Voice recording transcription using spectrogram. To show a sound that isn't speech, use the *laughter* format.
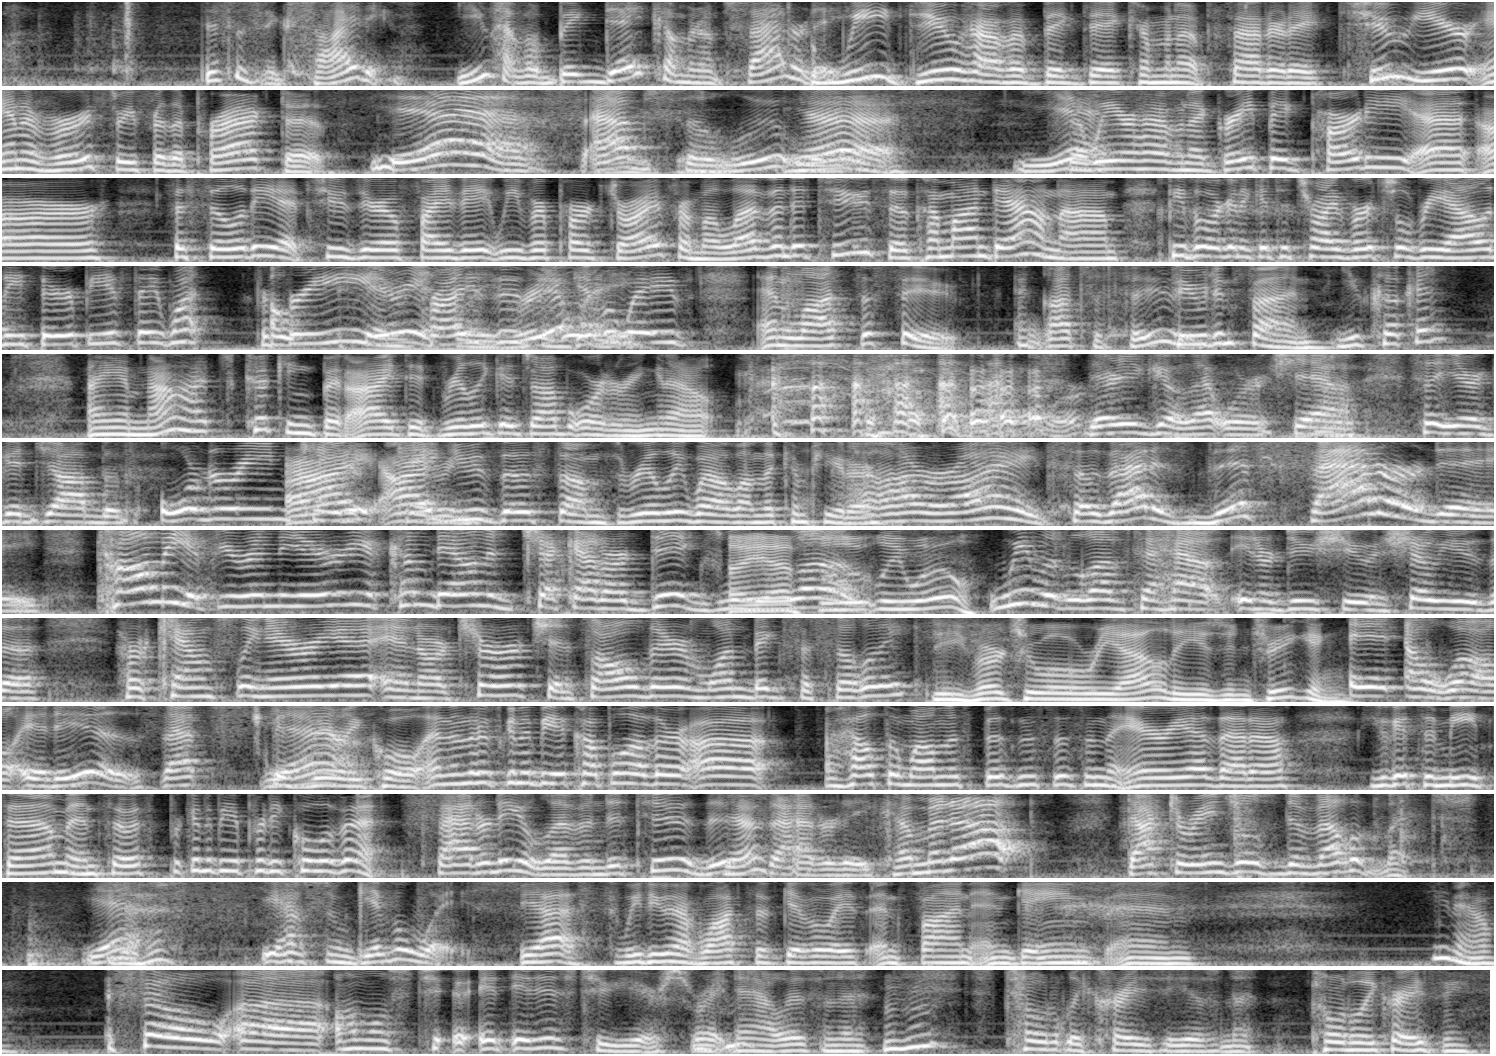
this is exciting. You have a big day coming up Saturday. We do have a big day coming up Saturday. Two year anniversary for the practice. yes, absolutely. Yes. Yes. So we are having a great big party at our facility at 2058 Weaver Park Drive from 11 to 2. So come on down. Um, people are going to get to try virtual reality therapy if they want for Oh, free seriously? and prizes and giveaways and lots of food. and lots of food. Food and fun. You cooking? I am not cooking, but I did really good job ordering it out. *laughs* There you go. That works. Yeah. so you're a good job of ordering. I, cater- I catering. use those thumbs really well on the computer. All right. So that is this Saturday. Tommy, if you're in the area, come down and check out our digs. We I love, absolutely will. We would love to have introduce you and show you the her counseling area and our church. And it's all there in one big facility. The virtual reality is intriguing. It oh well, it is. That's yeah. It's very cool. And then there's going to be a couple other uh, health and wellness businesses in the area that uh, you get to meet them. And so it's going to be a pretty cool event. Saturday, eleven to two. This Yes. Saturday coming up. Dr. Angel's development. Yes. Yes. You have some giveaways. Yes, we do have lots of giveaways and fun and games and, you know, So uh, almost two, it, it is two years right now, isn't it? Mm-hmm. It's totally crazy, isn't it? totally crazy.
